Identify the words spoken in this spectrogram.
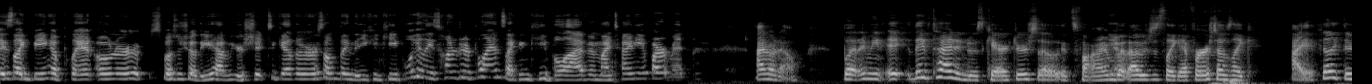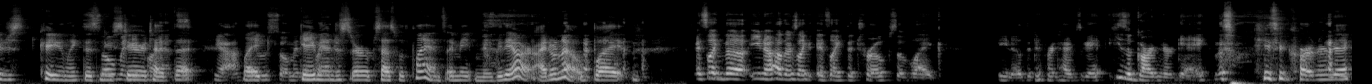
Is like being a plant owner supposed to show that you have your shit together or something that you can keep? Look at these hundred plants I can keep alive in my tiny apartment. I don't know. But I mean, it, they've tied into his character, so it's fine. But I was just like, at first, I was like, I feel like they're just creating like this So new stereotype plants. that yeah, like so many gay men just are obsessed with plants. I mean, maybe they are. I don't know, but It's like the you know how there's like it's like the tropes of like you know the different types of gay. He's a gardener gay. he's a gardener guy.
